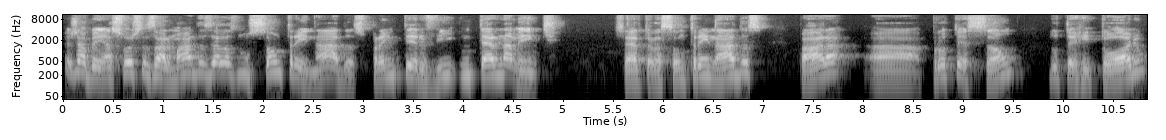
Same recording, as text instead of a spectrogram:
Veja bem, as Forças Armadas elas não são treinadas para intervir internamente, certo? Elas são treinadas para a proteção do território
